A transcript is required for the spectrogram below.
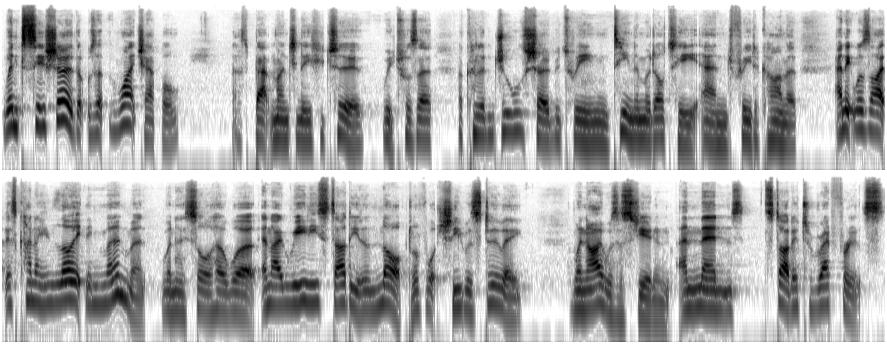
went to see a show that was at the Whitechapel that's about 1982, which was a, a kind of dual show between Tina Modotti and Frida Kahlo. And it was like this kind of enlightening moment when I saw her work. And I really studied a lot of what she was doing when I was a student and then started to reference,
